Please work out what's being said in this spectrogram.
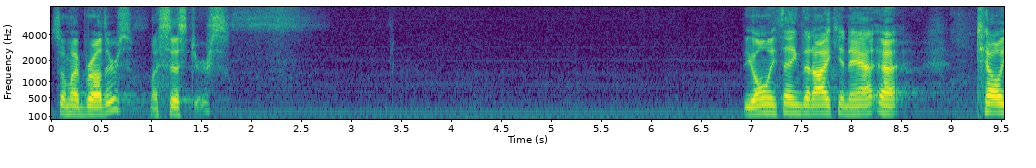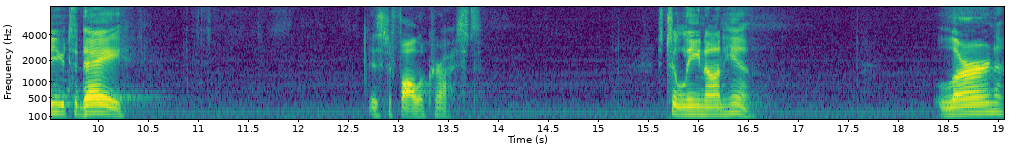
So, my brothers, my sisters, the only thing that I can uh, tell you today is to follow Christ, is to lean on Him. Learn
